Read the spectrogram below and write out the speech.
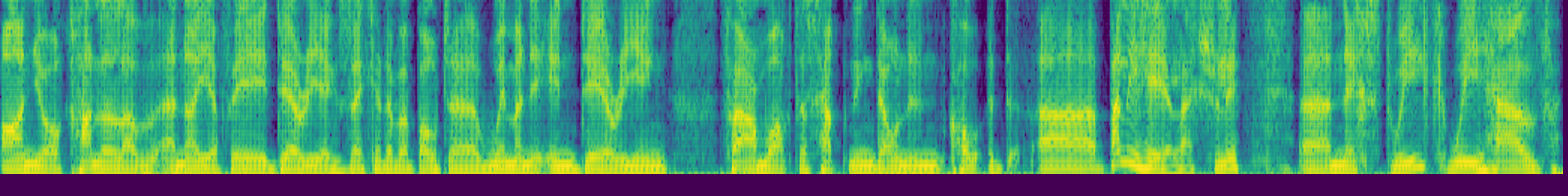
Anya O'Connell of an IFA dairy executive about uh, women in dairying farm walk that's happening down in uh, Ballyhale, actually, uh, next week week. We have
